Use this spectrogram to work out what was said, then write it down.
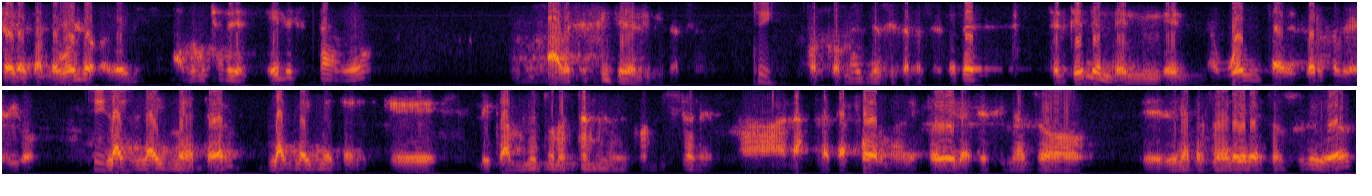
Pero cuando vuelvo, eh, muchas veces el Estado a veces sí tiene limitaciones. Sí. Por convenios internacionales. Entonces, se entiende el, la vuelta de tuerca que digo, Black Lives Matter, Black Lives Matter, que le cambió todos los términos y condiciones a las plataformas después del asesinato eh, de una persona negra en Estados Unidos,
